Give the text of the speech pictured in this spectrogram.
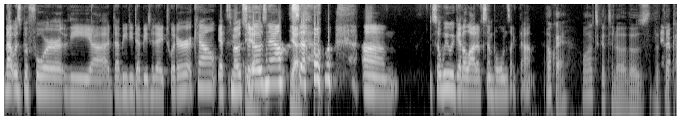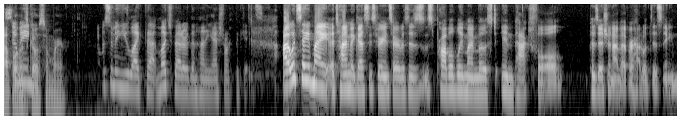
that was before the uh, WDW Today Twitter account gets most of Yeah. those now. Yeah. So, um, so we would get a lot of simple ones like that. Okay, well, that's good to know that those that the I'm compliments assuming- go somewhere. I'm assuming you like that much better than Honey I Shrunk the Kids. I would say my time at Guest Experience Services is probably my most impactful position I've ever had with Disney.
